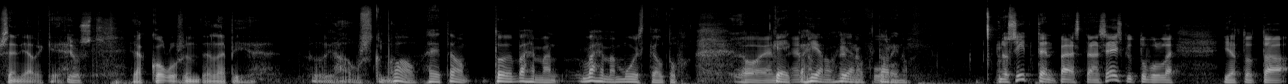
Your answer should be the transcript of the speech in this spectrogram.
sen jälkeen. Just. Ja kolusin läpi. Se oli ihan uskomaton. Wow, hei, tämä on, toi on vähemmän, vähemmän muisteltu Joo, en, keikka. en, hieno, en, hieno kuullut. tarina. No sitten päästään 70-luvulle ja tota,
